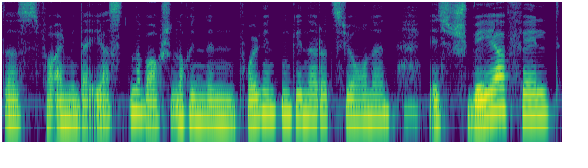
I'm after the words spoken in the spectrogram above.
dass vor allem in der ersten, aber auch schon noch in den folgenden Generationen es schwer fällt,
